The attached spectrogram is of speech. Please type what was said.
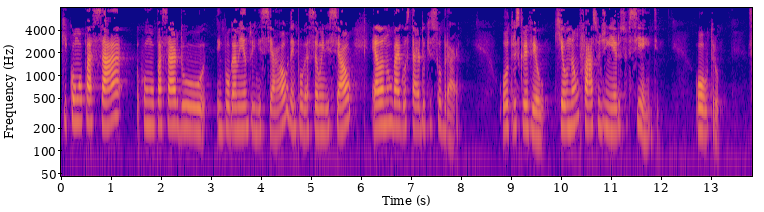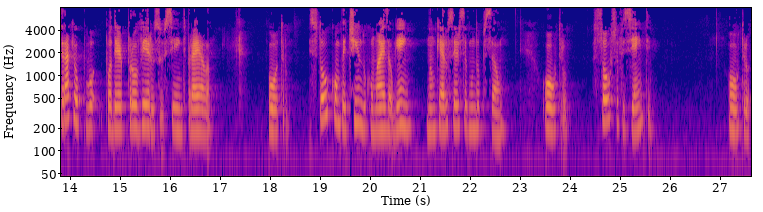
que com o passar com o passar do empolgamento inicial, da empolgação inicial, ela não vai gostar do que sobrar. Outro escreveu que eu não faço dinheiro suficiente. Outro, será que eu poder prover o suficiente para ela? Outro, estou competindo com mais alguém? Não quero ser segunda opção. Outro, sou suficiente? Outro,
